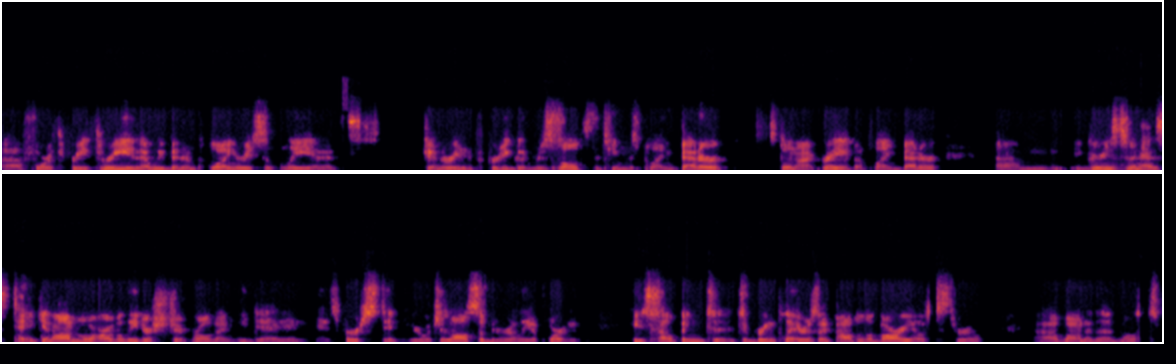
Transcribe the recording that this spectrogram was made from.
uh, 4-3-3 that we've been employing recently, and it's generated pretty good results. The team is playing better, still not great, but playing better. Um, Griezmann has taken on more of a leadership role than he did in his first stint here, which has also been really important. He's helping to to bring players like Pablo Barrios through, uh, one of the most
